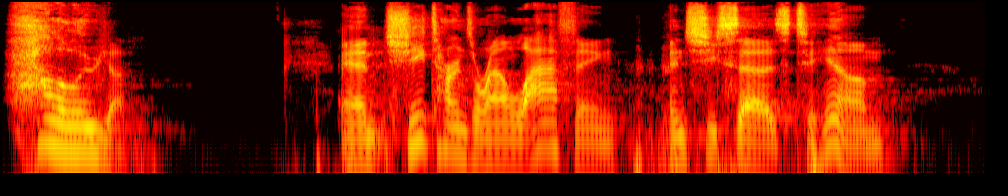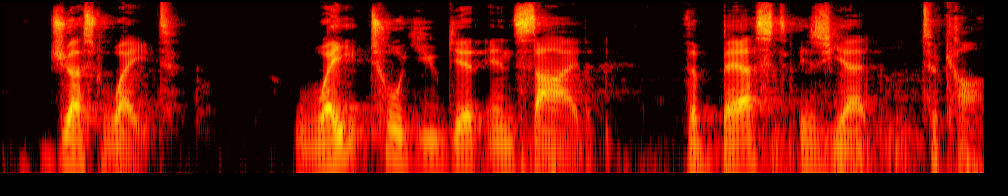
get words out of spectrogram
Hallelujah. And she turns around laughing and she says to him, Just wait. Wait till you get inside. The best is yet to come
